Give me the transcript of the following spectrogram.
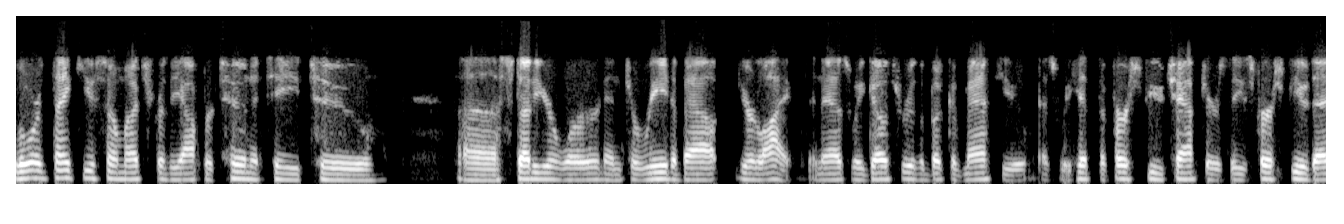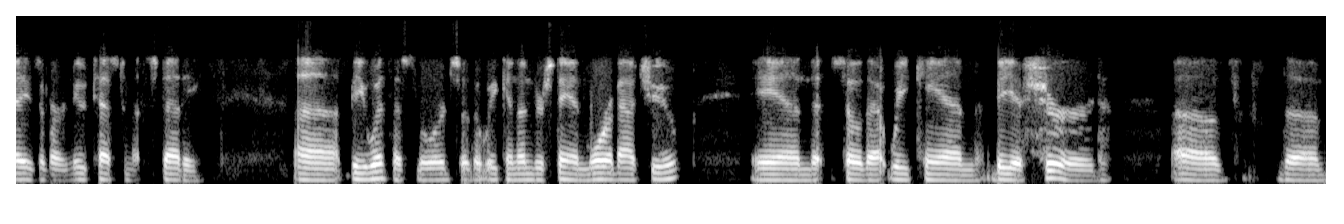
Lord, thank you so much for the opportunity to uh, study your word and to read about your life. And as we go through the book of Matthew, as we hit the first few chapters, these first few days of our New Testament study, uh, be with us, Lord, so that we can understand more about you and so that we can be assured of the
